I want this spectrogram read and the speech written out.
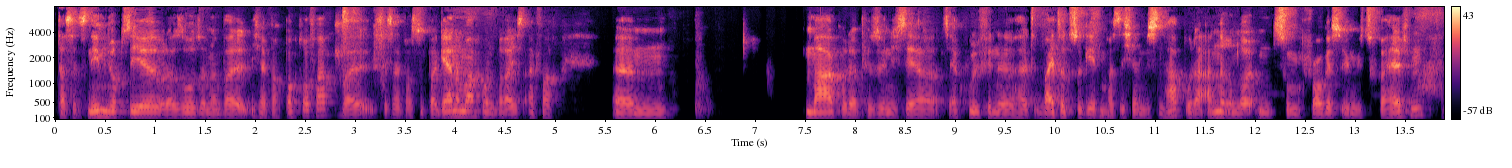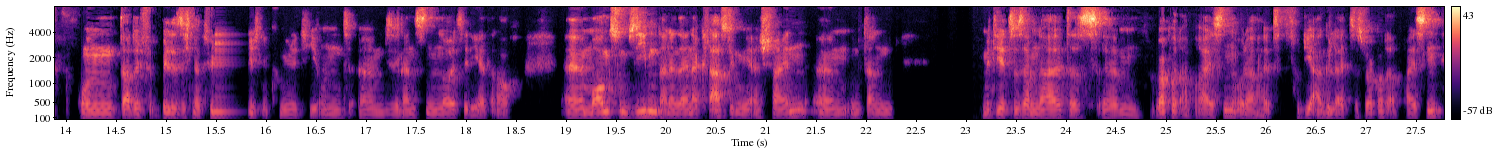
das als Nebenjob sehe oder so, sondern weil ich einfach Bock drauf habe, weil ich das einfach super gerne mache und weil ich es einfach ähm, mag oder persönlich sehr, sehr cool finde, halt weiterzugeben, was ich ein bisschen habe oder anderen Leuten zum Progress irgendwie zu verhelfen. Und dadurch bildet sich natürlich eine Community und ähm, diese ganzen Leute, die ja dann auch äh, morgens um sieben dann in deiner Class irgendwie erscheinen ähm, und dann mit dir zusammen halt das ähm, Workout abreißen oder halt von dir angeleitetes Workout abreißen,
